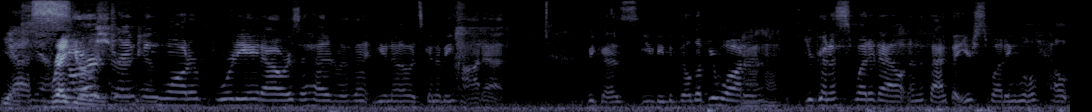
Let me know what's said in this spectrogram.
yes, Yes. regularly. Start drinking water 48 hours ahead of an event you know it's going to be hot at. Because you need to build up your water. Mm-hmm. You're going to sweat it out, and the fact that you're sweating will help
